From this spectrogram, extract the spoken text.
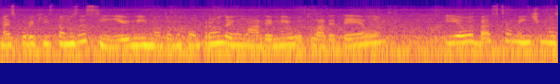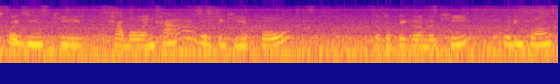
Mas por aqui estamos assim, eu e minha irmã estamos comprando, aí um lado é meu, outro lado é dela. E eu é basicamente umas coisinhas que acabou lá em casa, tenho que repor, que eu tô pegando aqui. Por enquanto,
